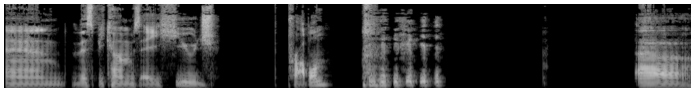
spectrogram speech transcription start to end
And this becomes a huge problem. Uh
